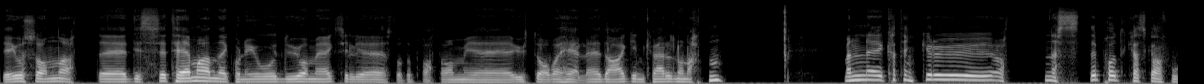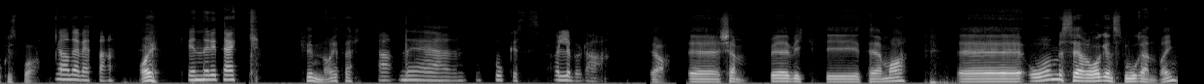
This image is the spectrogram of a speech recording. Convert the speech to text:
Det er jo sånn at disse temaene kunne jo du og meg, Silje, stått og prata om utover hele dagen, kvelden og natten. Men uh, hva tenker du at neste podkast skal ha fokus på? Ja, det vet jeg. Oi. Kvinner i tech. Kvinner i tech. Ja, det er fokus alle burde ha. Ja. kjempeviktig tema. og vi ser òg en stor endring.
